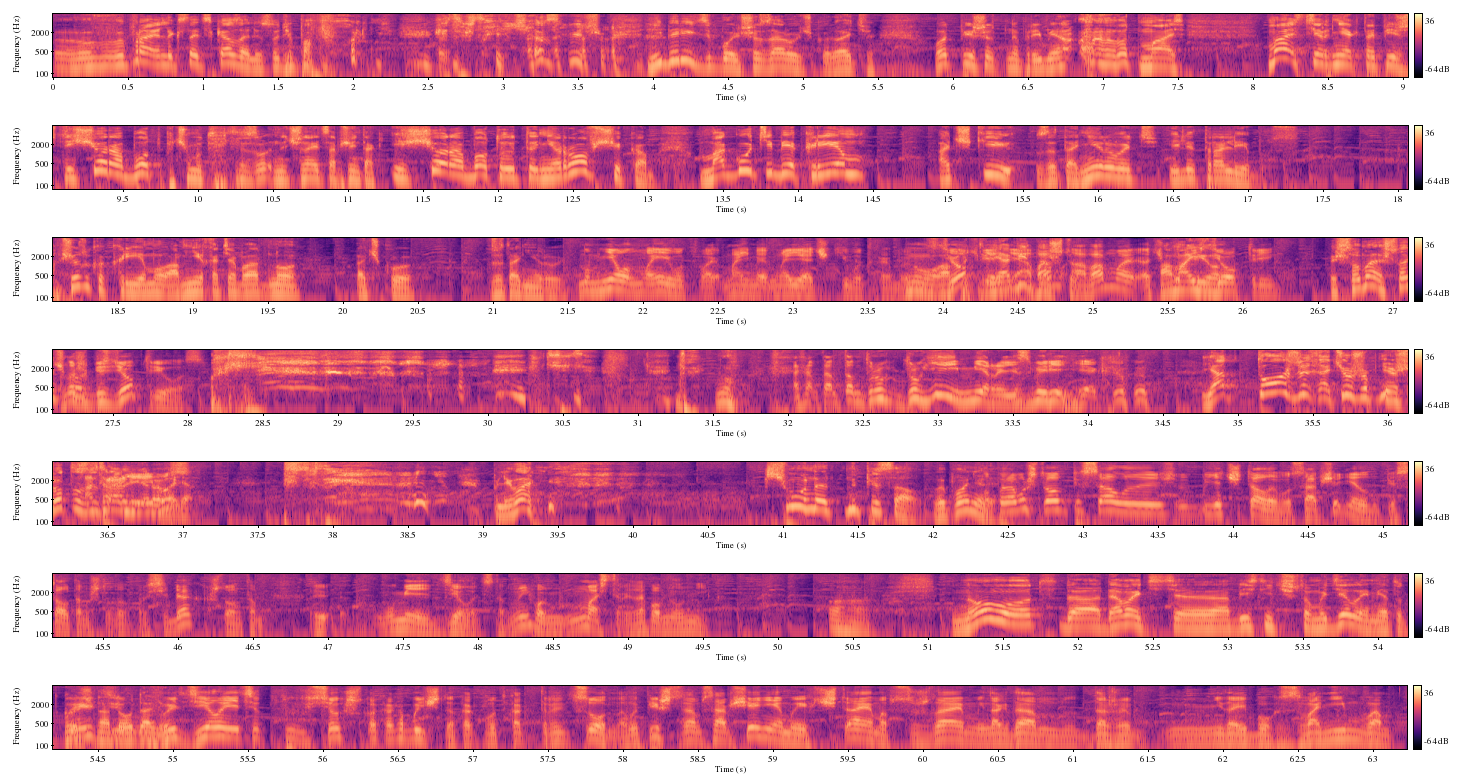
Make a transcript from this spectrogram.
Вы правильно, кстати, сказали, судя по форме. Это что я сейчас вижу. Не берите больше за ручку. Давайте. Вот пишет, например, вот мазь. Мастер некто пишет, еще работаю, почему-то назв- начинает сообщение так, еще работаю тонировщиком, могу тебе крем, очки затонировать или троллейбус. А что такое крему? А мне хотя бы одно очко затонировать. Ну, мне он мои вот, мои, мои очки вот как бы Ну, с а не обидно, а вам, что а вам очко А без мое? диоптрии. Что, ма- что очко? Оно же без диоптрии у вас. Ну, А там, там, там друг- другие меры измерения. Я тоже хочу, чтобы мне что-то А затонировали. Плевать. К чему он это написал? Вы поняли? Ну, потому что он писал, э, я читал его сообщение, он писал там что-то про себя, что он там э, умеет делать. Там, ну, не помню, мастер, я запомнил ник. Ага. Ну вот, да, давайте э, объясните, что мы делаем. Я тут кое-что надо удалить. вы делаете все, что как обычно, как вот как традиционно. Вы пишете нам сообщения, мы их читаем, обсуждаем, иногда даже, не дай бог, звоним вам.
